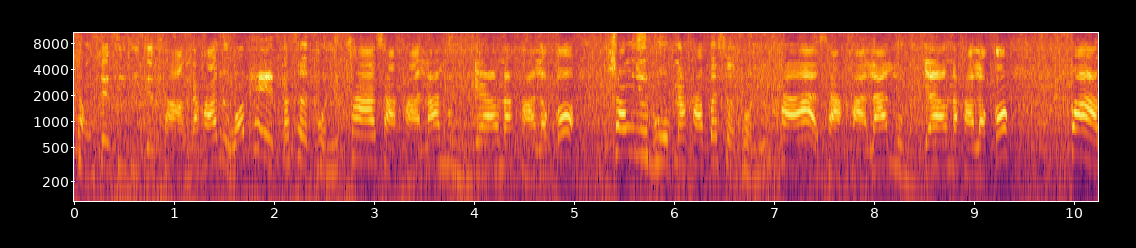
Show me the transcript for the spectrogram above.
0824274473 นะคะ หรือว่าเพจประเสริฐผลยุคค้าสาขาลาดหลุมแก้วนะคะ แล้วก็ช่อง YouTube นะคะ ประเสริฐผลยุคค้าสาขาลาดหลุมแก้วนะคะ แล้วก็ฝาก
